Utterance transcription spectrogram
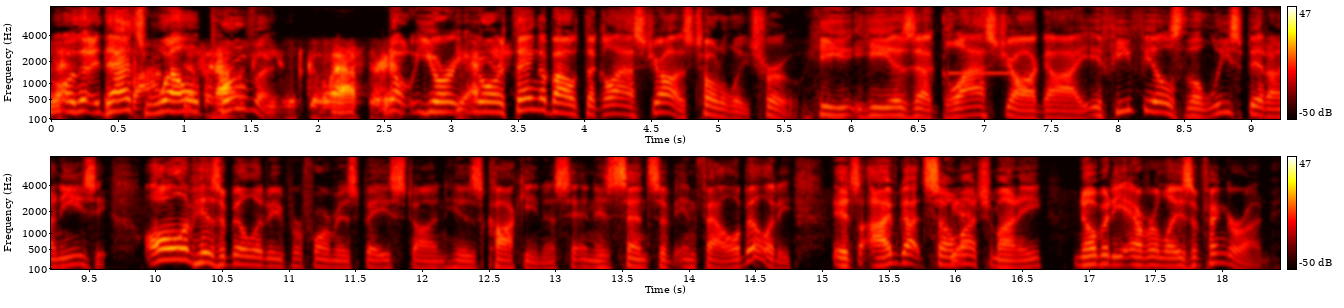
Oh, that's well proven. Would go after him. No, your yes. your thing about the glass jaw is totally true. He he is a glass jaw guy. If he feels the least bit uneasy, all of his ability to perform is based on his cockiness and his sense of infallibility. It's I've got so yes. much money, nobody ever lays a finger on me,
